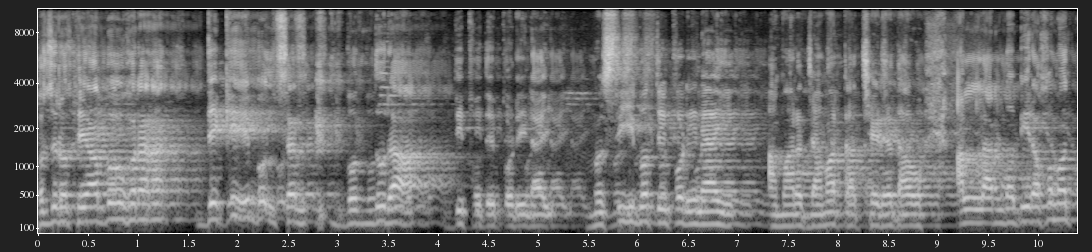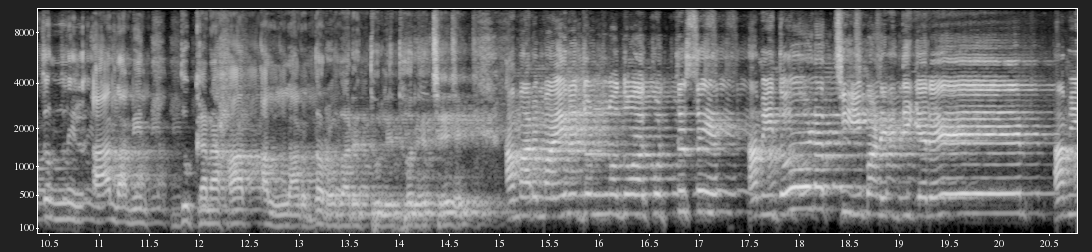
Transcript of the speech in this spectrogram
হজরতে আবহরানা দেখে বলছেন, বন্ধুরা বিপদে পড়ি নাই মুসিবতে পড়ি নাই আমার জামাটা ছেড়ে দাও। আল্লাহর নবী রহমতুল্লিল আলামিন দুখানা হাত আল্লাহর দরবারে তুলে ধরেছে। আমার মায়ের জন্য দোয়া করতেছে আমি দৌড়াচ্ছি বাড়ির দিকে রে। আমি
